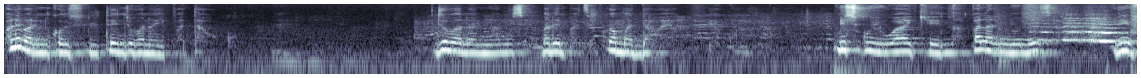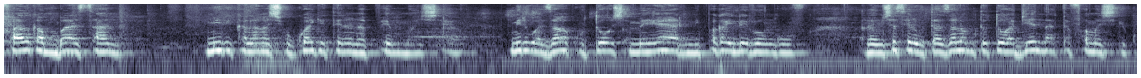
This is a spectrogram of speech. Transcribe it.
Pale balinikonsulte njo banaipata huko. Njo bananionyesha bananipatia mpaka madawa ya mishikuyu wake na pale alinionyesha ilifaka mbaya sana. Milikalaka shuku yake tena na pema maisha yao miliwazaka kutosha meye alinipaka ile roho nguvu. Anaonyesha sele utazala mtoto wa bienda atafa mashiku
